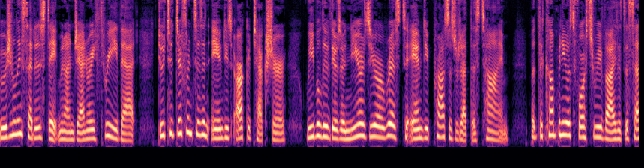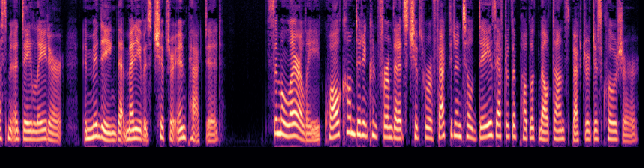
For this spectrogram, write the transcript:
originally said in a statement on January 3 that, due to differences in AMD's architecture, we believe there's a near zero risk to AMD processors at this time. But the company was forced to revise its assessment a day later, admitting that many of its chips are impacted. Similarly, Qualcomm didn't confirm that its chips were affected until days after the public meltdown Spectre disclosure.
